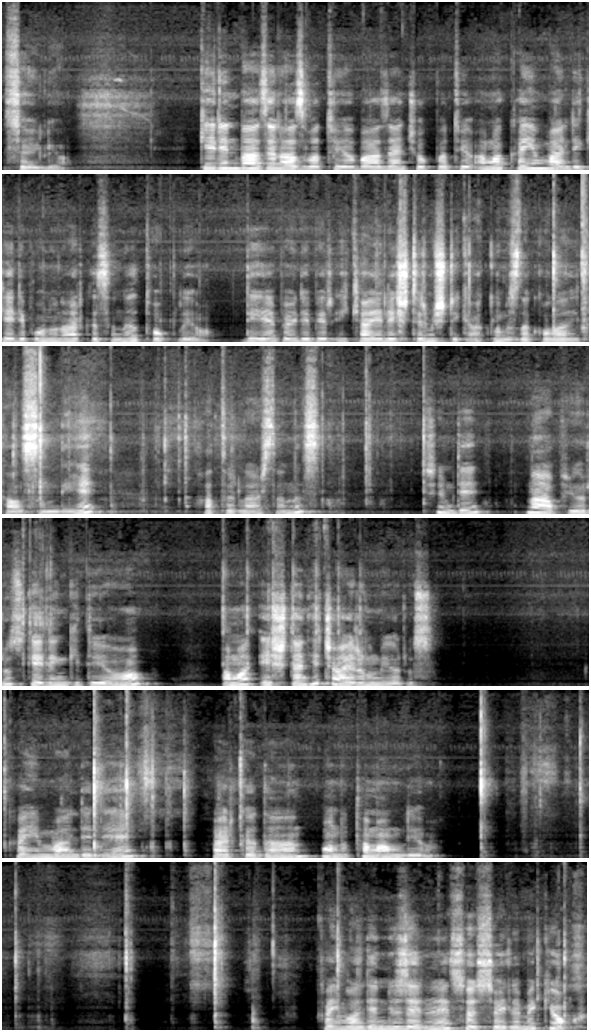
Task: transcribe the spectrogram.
söylüyor. Gelin bazen az batıyor, bazen çok batıyor ama kayınvalide gelip onun arkasını topluyor diye böyle bir hikayeleştirmiştik aklımızda kolay kalsın diye hatırlarsanız. Şimdi ne yapıyoruz? Gelin gidiyor ama eşten hiç ayrılmıyoruz. Kayınvalide de arkadan onu tamamlıyor. Kayınvalidenin üzerine söz söylemek yok.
